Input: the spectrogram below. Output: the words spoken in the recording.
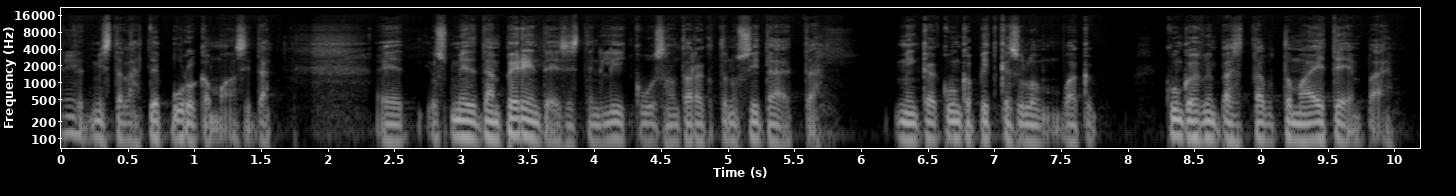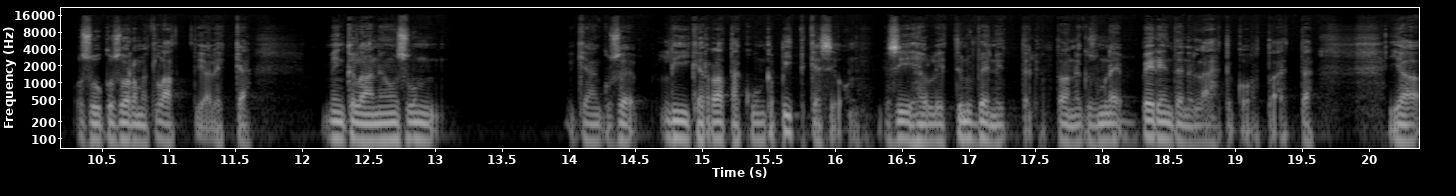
niin. että mistä lähtee purkamaan sitä. Et jos mietitään perinteisesti, niin liikkuvuus on tarkoittanut sitä, että minkä, kuinka pitkä sulla on vaikka, kuinka hyvin pääset taivuttamaan eteenpäin, osuuko sormet lattia, eli minkälainen on sun ikään kuin se liikerata, kuinka pitkä se on. Ja siihen on liittynyt venyttely. Tämä on niin semmoinen perinteinen lähtökohta. Että, ja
